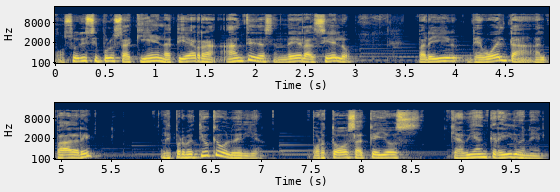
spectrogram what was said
con sus discípulos aquí en la tierra, antes de ascender al cielo, para ir de vuelta al Padre, les prometió que volvería por todos aquellos que habían creído en Él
